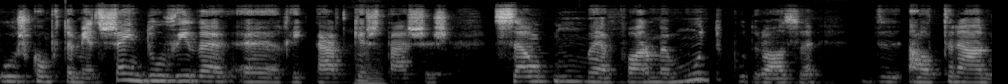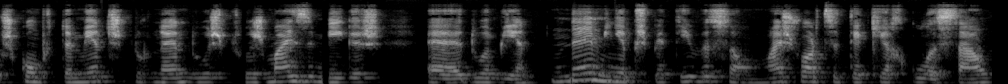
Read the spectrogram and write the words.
os comportamentos. Sem dúvida, uh, Ricardo, que as taxas são uma forma muito poderosa de alterar os comportamentos, tornando as pessoas mais amigas uh, do ambiente. Na minha perspectiva, são mais fortes até que a regulação,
